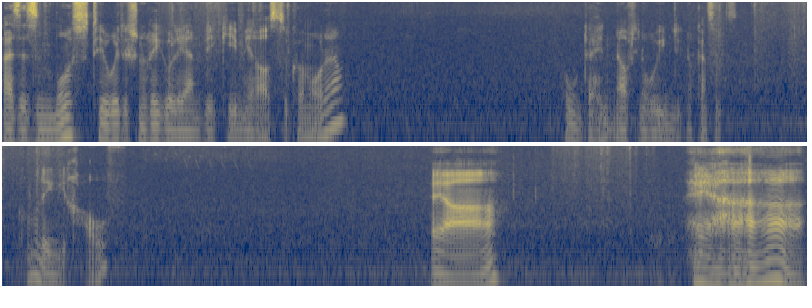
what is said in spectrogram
Das heißt, es muss theoretisch einen regulären Weg geben, hier rauszukommen, oder? Oh, und da hinten auf den Ruinen liegt noch ganz... Kommen wir da irgendwie rauf? Ja. Ja.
